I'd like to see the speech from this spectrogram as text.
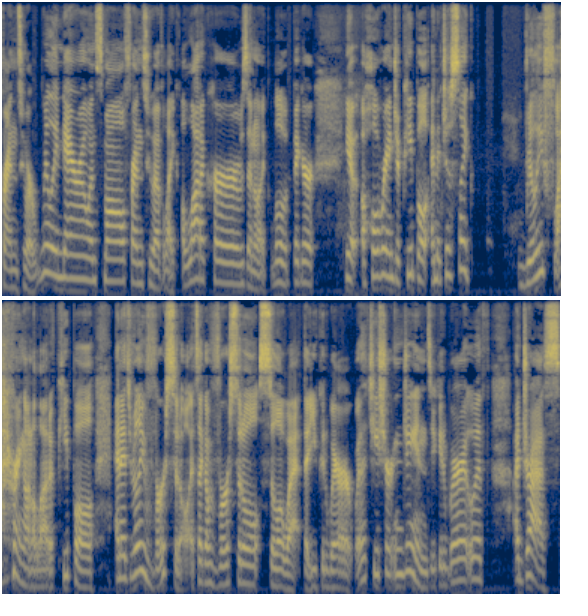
friends who are really narrow and small, friends who have like a lot of curves and like a little bit bigger, you know, a whole range of people and it just like really flattering on a lot of people and it's really versatile. It's like a versatile silhouette that you could wear with a t-shirt and jeans. You could wear it with a dress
